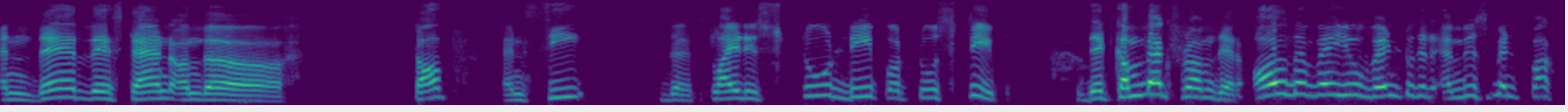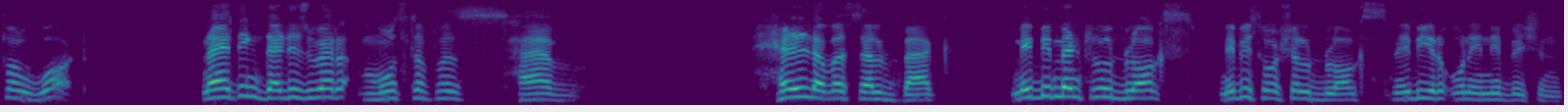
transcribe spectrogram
and there they stand on the top and see the slide is too deep or too steep. They come back from there. All the way you went to the amusement park for what? And I think that is where most of us have held ourselves back. Maybe mental blocks, maybe social blocks, maybe your own inhibitions.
